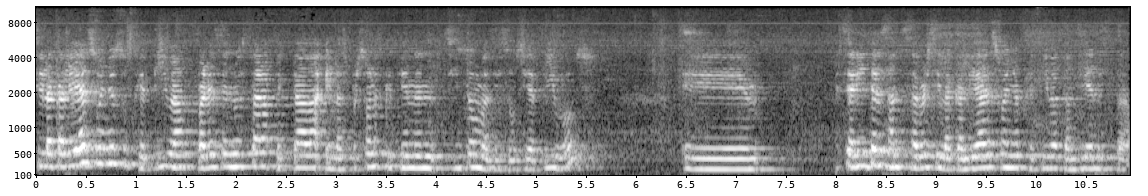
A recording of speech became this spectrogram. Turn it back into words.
Si la calidad del sueño subjetiva parece no estar afectada en las personas que tienen síntomas disociativos, eh, sería interesante saber si la calidad del sueño objetiva también está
